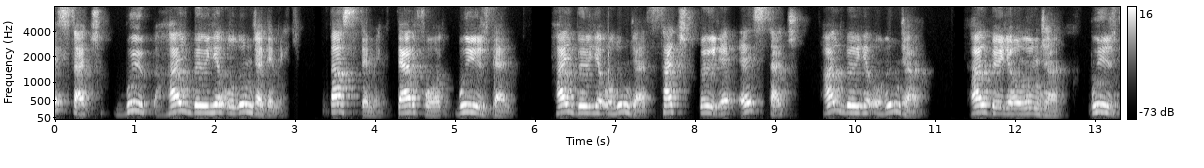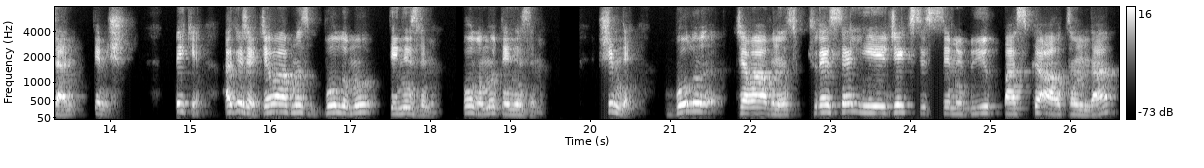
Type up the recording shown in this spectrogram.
As such, bu hal böyle olunca demek. Thus demek. Therefore, bu yüzden hal böyle olunca, saç böyle, as such, hal böyle olunca, hal böyle olunca, bu yüzden demiş. Peki, arkadaşlar cevabımız Bolu mu, Denizli mi? Bolu mu, Denizli mi? Şimdi, Bolu cevabınız küresel yiyecek sistemi büyük baskı altında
